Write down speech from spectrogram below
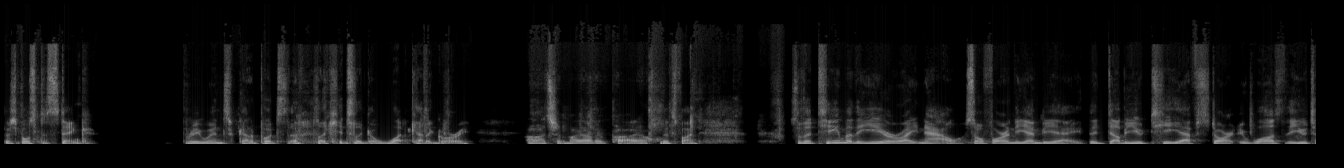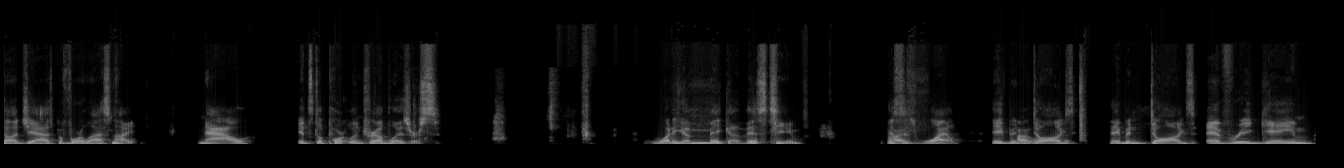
They're supposed to stink. Three wins kind of puts them like into like a what category. Oh, it's in my other pile. It's fine. So the team of the year right now, so far in the NBA, the WTF start. It was the Utah Jazz before last night. Now it's the Portland Trailblazers. What do you make of this team? This I- is wild. They've been I dogs. They've been dogs every game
